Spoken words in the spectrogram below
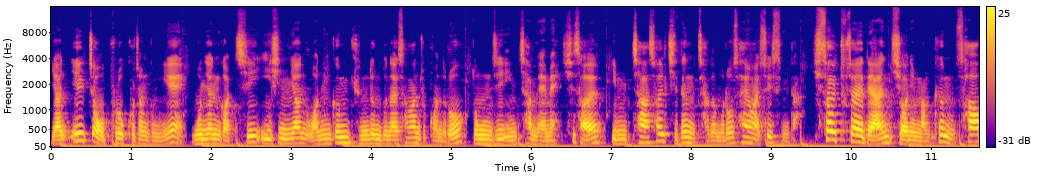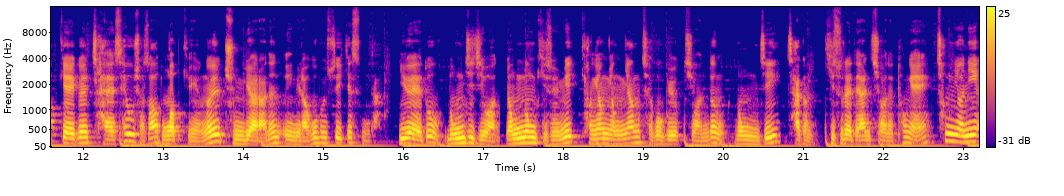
연 1.5% 고정금리에 5년 거치 20년 원금 균등 분할 상환 조건으로 농지 임차 매매, 시설, 임차 설치 등 자금으로 사용할 수 있습니다. 시설 투자에 대한 지원인 만큼 사업 계획을 잘 세우셔서 농업 경영을 준비하라는 의미라고 볼 수 있겠습니다. 이외에도 농지 지원, 영농 기술 및 경영 역량 제고 교육 지원 등 농지, 자금, 기술에 대한 지원을 통해 청년이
